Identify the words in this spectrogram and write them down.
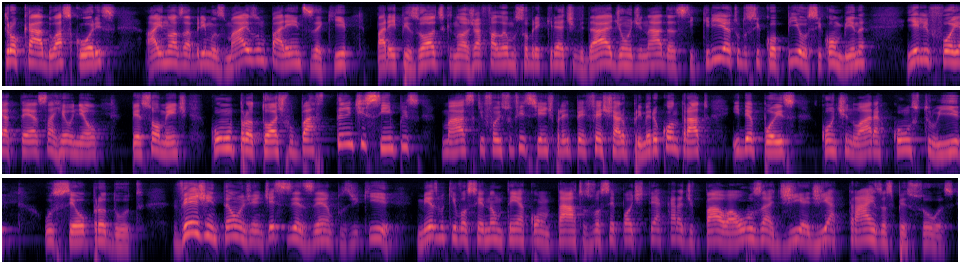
trocado as cores. Aí nós abrimos mais um parênteses aqui para episódios que nós já falamos sobre criatividade, onde nada se cria, tudo se copia ou se combina. E ele foi até essa reunião pessoalmente com um protótipo bastante simples, mas que foi suficiente para ele fechar o primeiro contrato e depois continuar a construir o seu produto. Veja então, gente, esses exemplos de que, mesmo que você não tenha contatos, você pode ter a cara de pau, a ousadia de ir atrás das pessoas.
